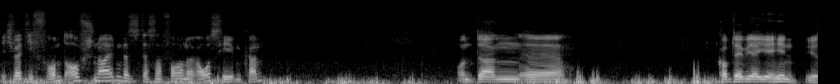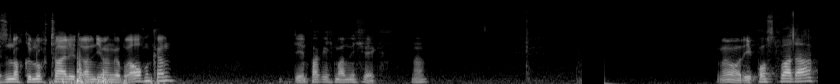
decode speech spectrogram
Ich werde die Front aufschneiden, dass ich das nach vorne rausheben kann. Und dann äh, kommt er wieder hier hin. Hier sind noch genug Teile dran, die man gebrauchen kann. Den packe ich mal nicht weg. Oh, die Post war da.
